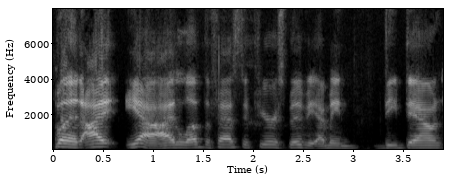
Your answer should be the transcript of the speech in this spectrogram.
but I yeah, I love the Fast and Furious movie. I mean, deep down,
